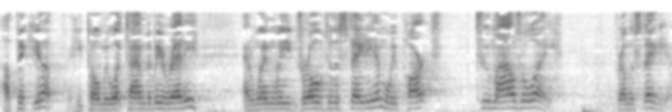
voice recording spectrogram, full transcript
I'll pick you up. He told me what time to be ready. And when we drove to the stadium, we parked two miles away from the stadium.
